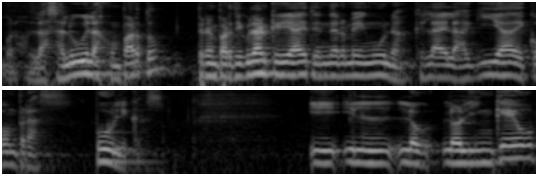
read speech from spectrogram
bueno, la salud las comparto, pero en particular quería detenerme en una, que es la de la guía de compras públicas. Y, lo, linkeo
